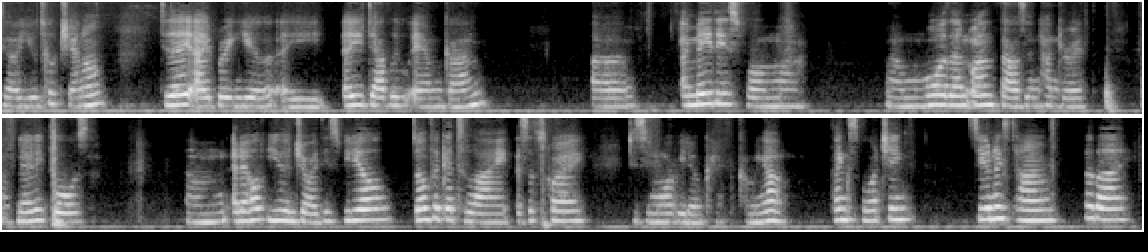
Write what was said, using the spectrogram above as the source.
to our YouTube channel. Today I bring you a AWM gun. Uh, I made this from uh, um, more than 1100 magnetic balls. Um, and I hope you enjoyed this video. Don't forget to like and subscribe to see more video coming up. Thanks for watching. See you next time. Bye bye.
